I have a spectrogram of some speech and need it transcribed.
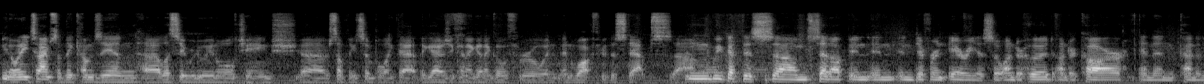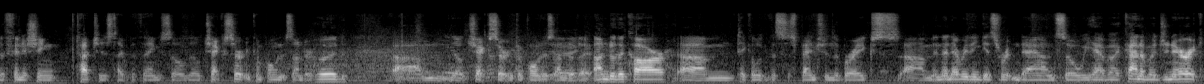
you know, anytime something comes in, uh, let's say we're doing an oil change uh, or something simple like that, the guys are kind of going to go through and, and, walk through the steps. Um, we've got this um, set up in, in, in, different areas, so under hood, under car, and then kind of the finishing touches type of thing. So they'll check certain components under hood, um, they'll check certain components under the under the car, um, take a look at the suspension, the brakes, um, and then everything gets written down. So we have a kind of a generic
